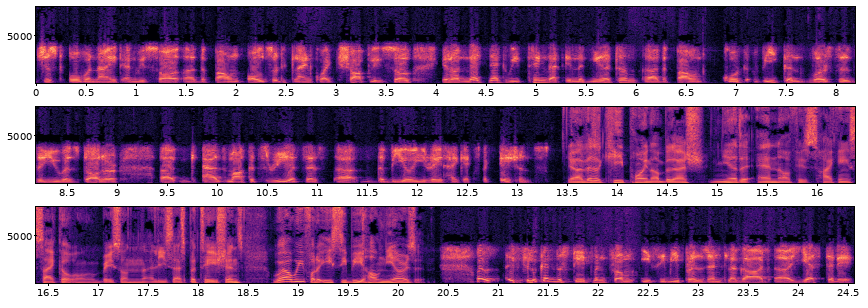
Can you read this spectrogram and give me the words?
just overnight, and we saw uh, the pound also decline quite sharply. So, you know, net net, we think that in the near term, uh, the pound could weaken versus the US dollar uh, as markets reassess uh, the BOE rate hike expectations. Yeah, that's a key point, Abhilash, near the end of his hiking cycle, based on at least expectations. Where are we for the ECB? How near is it? Well, if you look at the statement from ECB President Lagarde uh, yesterday,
